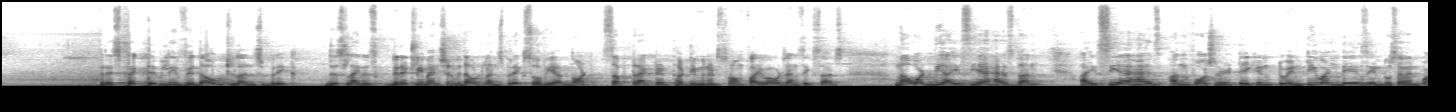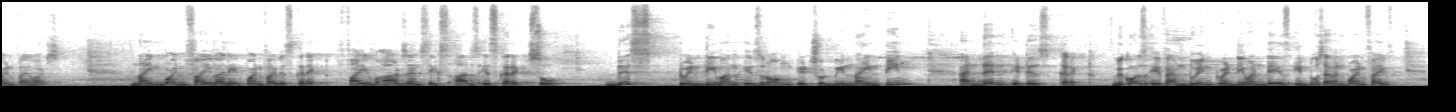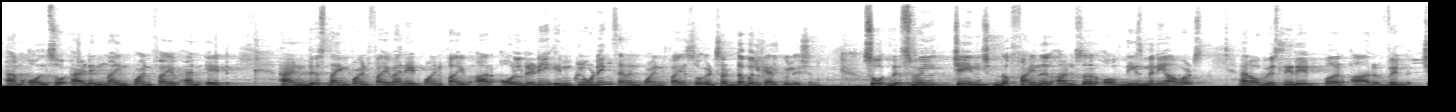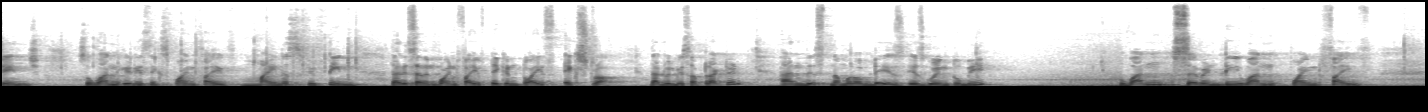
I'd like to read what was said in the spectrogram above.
respectively without lunch break. This line is directly mentioned without lunch break so we have not subtracted 30 minutes from 5 hours and 6 hours. Now what the ICAI has done? ICAI has unfortunately taken 21 days into 7.5 hours. 9.5 and 8.5 is correct. 5 hours and 6 hours is correct. So this 21 is wrong. It should be 19 and then it is correct. Because if I'm doing 21 days into 7.5 I'm also adding 9.5 and 8 and this 9.5 and 8.5 are already including 7.5 so it's a double calculation. So this will change the final answer of these many hours and obviously rate per hour will change. So 186.5 minus 15 that is 7.5 taken twice extra that will be subtracted. And this number of days is going to be 171.5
